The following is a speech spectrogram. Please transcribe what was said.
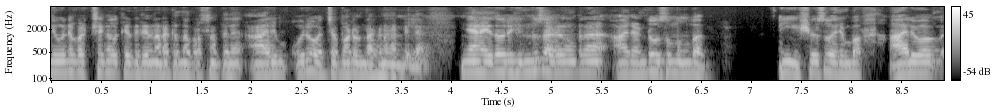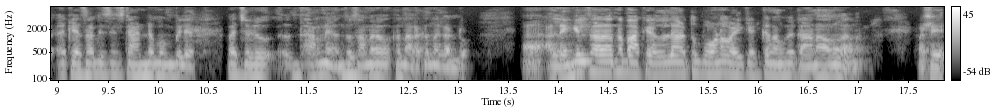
ന്യൂനപക്ഷങ്ങൾക്കെതിരെ നടക്കുന്ന പ്രശ്നത്തിന് ആരും ഒരു ഒച്ചപ്പാട് ഉണ്ടാക്കണം കണ്ടില്ല. ഞാൻ ഏതോ ഒരു ഹിന്ദു സംഘടന ആ രണ്ടു ദിവസം മുമ്പ് ഈ ഇഷ്യൂസ് വരുമ്പോൾ Aluva K S R T C സ്റ്റാൻഡിന്റെ മുമ്പിൽ വെച്ചൊരു ധർണ എന്തോ സമരമൊക്കെ നടക്കുന്നത് കണ്ടു. അല്ലെങ്കിൽ സാധാരണ ബാക്കി എല്ലായിടത്തും പോണ വഴിക്കൊക്കെ നമുക്ക് കാണാവുന്നതാണ്. പക്ഷേ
